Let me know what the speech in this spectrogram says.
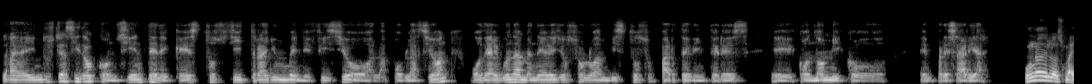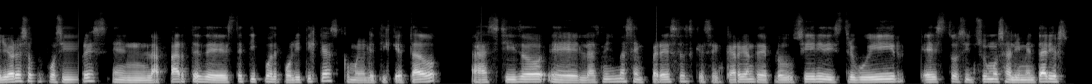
La industria ha sido consciente de que esto sí trae un beneficio a la población o de alguna manera ellos solo han visto su parte de interés eh, económico empresarial. Uno de los mayores opositores en la parte de este tipo de políticas, como el etiquetado, ha sido eh, las mismas empresas que se encargan de producir y distribuir estos insumos alimentarios.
